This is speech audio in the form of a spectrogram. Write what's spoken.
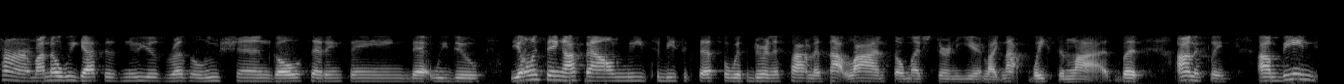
term. I know we got this New Year's resolution goal setting thing that we do. The only thing I found me to be successful with during this time is not lying so much during the year, like not wasting lies. But honestly, um, being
